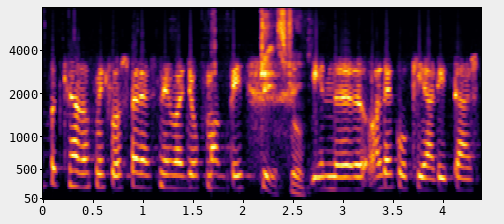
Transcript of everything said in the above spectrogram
Napot kívánok, Miklós Feresné vagyok, Magdi. Kész, csó. Én a Lego kiállítást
